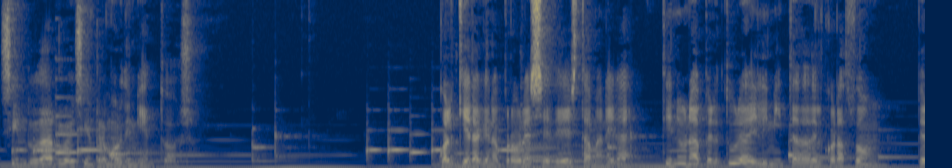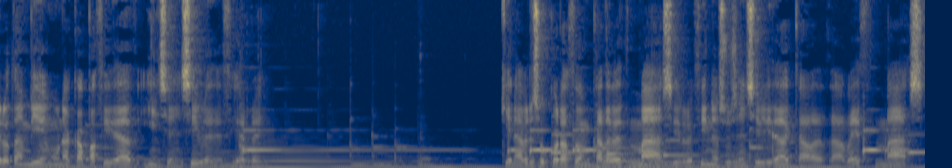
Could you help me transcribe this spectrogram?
sin dudarlo y sin remordimientos. Cualquiera que no progrese de esta manera tiene una apertura ilimitada del corazón pero también una capacidad insensible de cierre. Quien abre su corazón cada vez más y refina su sensibilidad cada vez más,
